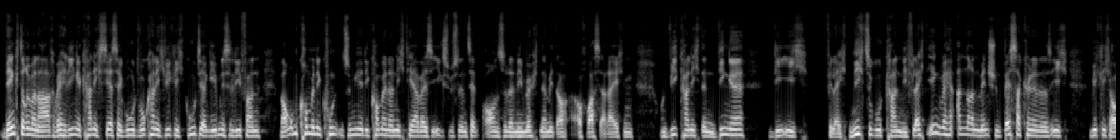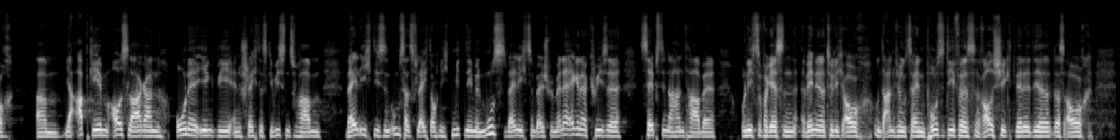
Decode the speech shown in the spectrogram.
Denk darüber nach, welche Dinge kann ich sehr, sehr gut, wo kann ich wirklich gute Ergebnisse liefern, warum kommen die Kunden zu mir, die kommen ja nicht her, weil sie X, Y, Z brauchen, sondern die möchten damit auch, auch was erreichen und wie kann ich denn Dinge, die ich vielleicht nicht so gut kann, die vielleicht irgendwelche anderen Menschen besser können als ich, wirklich auch ähm, ja, abgeben, auslagern, ohne irgendwie ein schlechtes Gewissen zu haben, weil ich diesen Umsatz vielleicht auch nicht mitnehmen muss, weil ich zum Beispiel meine eigene Akquise selbst in der Hand habe. Und nicht zu vergessen, wenn ihr natürlich auch unter Anführungszeichen Positives rausschickt, werdet ihr das auch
